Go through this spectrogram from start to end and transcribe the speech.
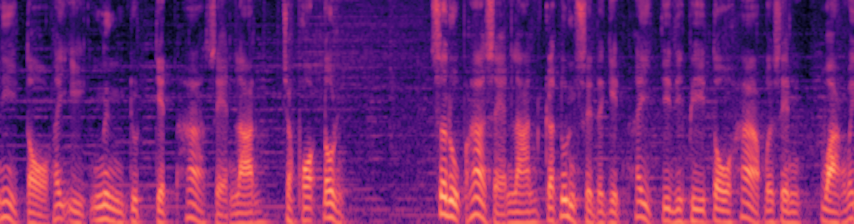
หนี้ต่อให้อีก 1.75 แสนล้าน เฉพาะต้น สรุป 5 แสนล้านกระตุ้นเศรษฐกิจให้ GDP โต 5%วางไว้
